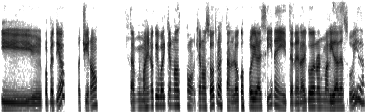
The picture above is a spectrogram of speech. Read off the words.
y pues vendió. Los chinos, me imagino que igual que, nos- como- que nosotros, están locos por ir al cine y tener algo de normalidad en su vida.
